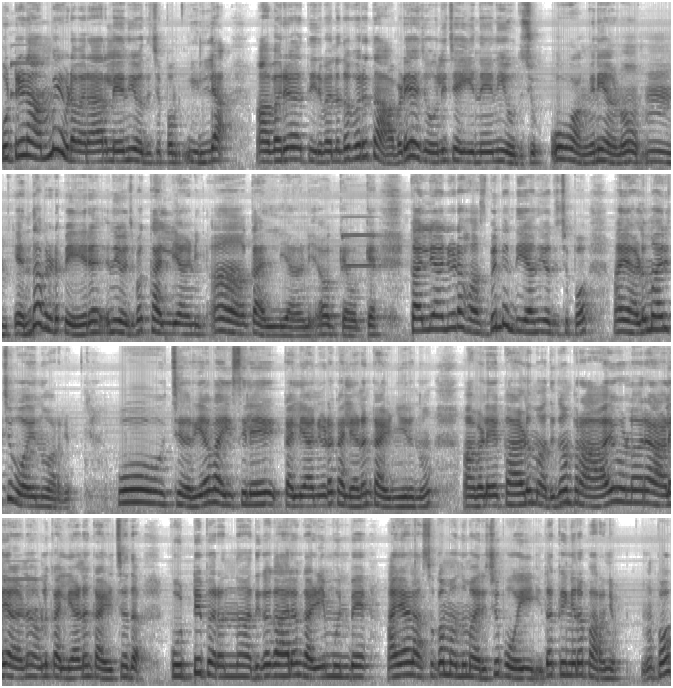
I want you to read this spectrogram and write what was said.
കുട്ടിയുടെ അമ്മ ഇവിടെ വരാറില്ലേ എന്ന് ചോദിച്ചപ്പം ഇല്ല. അവർ തിരുവനന്തപുരത്ത് അവിടെയാ ജോലി ചെയ്യുന്നതെന്ന് ചോദിച്ചു. ഓ അങ്ങനെയാണോ? എന്താ അവരുടെ പേര്? എന്ന് ചോദിച്ചപ്പോൾ കല്യാണി. ആ കല്യാണി. Okay okay. കല്യാണിയുടെ ഹസ്ബൻഡ് എന്ത് ചെയ്യാന്ന് ചോദിച്ചപ്പോൾ അയാൾ മരിച്ചു പോയെന്ന് പറഞ്ഞു. ഓ ചെറിയ വയസ്സിലെ കല്യാണിയുടെ കല്യാണം കഴിഞ്ഞിരുന്നു. അവളെക്കാളും അധികം പ്രായമുള്ള ഒരാളെയാണ് അവൾ കല്യാണം കഴിച്ചത്. കുട്ടി പിറന്ന അധികകാലം കഴിയും മുൻപേ അയാൾ അസുഖം വന്ന് മരിച്ചു പോയി ഇതൊക്കെ ഇങ്ങനെ പറഞ്ഞു. അപ്പോൾ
